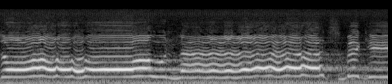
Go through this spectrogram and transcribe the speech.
دولت بگیر.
